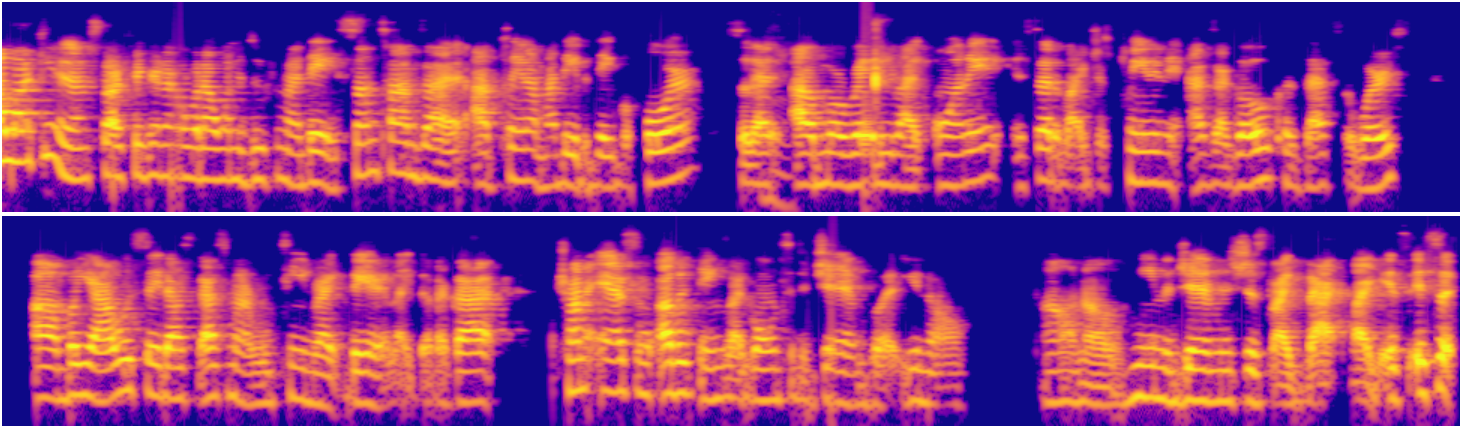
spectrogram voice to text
I lock in and start figuring out what I want to do for my day. Sometimes I, I plan out my day the day before so that mm. I'm already like on it instead of like just planning it as I go because that's the worst. Um, but yeah, I would say that's that's my routine right there. Like that I got I'm trying to add some other things like going to the gym, but you know, I don't know. Me in the gym is just like that. Like it's it's a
